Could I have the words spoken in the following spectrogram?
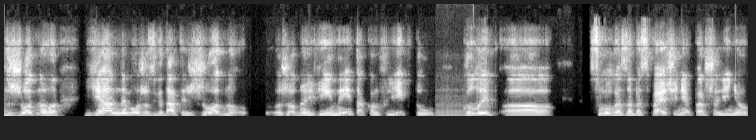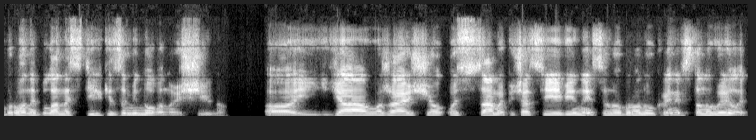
жодного. Я не можу згадати жодного жодної війни та конфлікту, коли б е, смуга забезпечення, перша лінія оборони була настільки замінованою щільно. Е, я вважаю, що ось саме під час цієї війни Сили оборони України встановили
